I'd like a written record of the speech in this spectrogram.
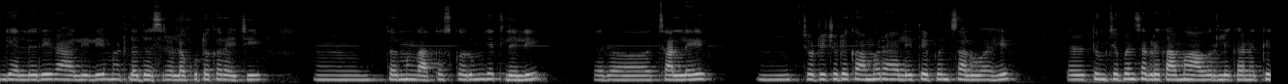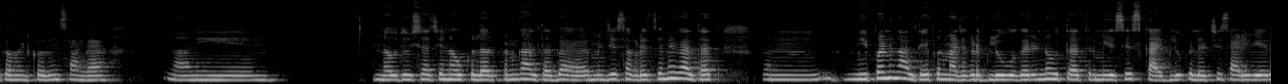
गॅलरी राहिलेली म्हटलं दसऱ्याला कुठं करायची? तर मग आताच करून घेतलेली. तर चालले. छोटे छोटे कामं राहिले ते पण चालू आहेत. तर तुमचे पण सगळे कामं आवरले का नक्की कमेंट करून सांगा. आणि नऊ दिवसाचे नऊ कलर पण घालतात बाहेर म्हणजे सगळेच जण घालतात. पण मी पण घालते पण माझ्याकडे ब्ल्यू वगैरे नव्हता. तर मी असे स्काय ब्ल्यू कलरची साडी वेअर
